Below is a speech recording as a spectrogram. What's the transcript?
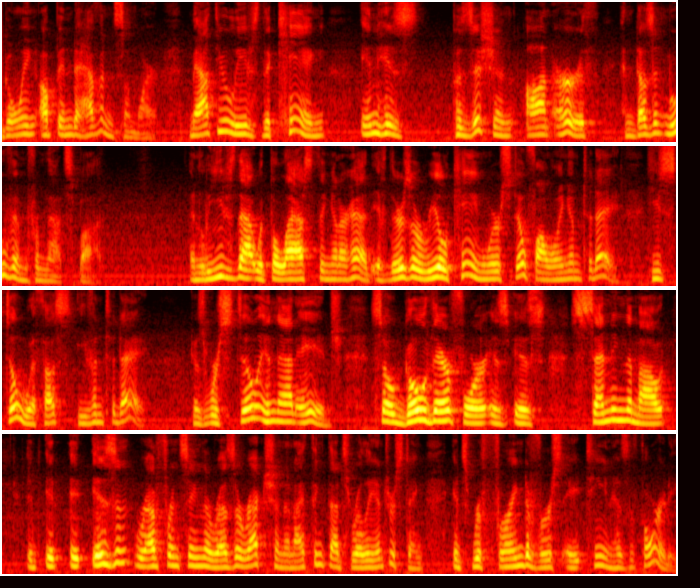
going up into heaven somewhere. Matthew leaves the king in his position on earth and doesn't move him from that spot and leaves that with the last thing in our head. If there's a real king, we're still following him today. He's still with us even today because we're still in that age. So go therefore is is sending them out. It, it, it isn't referencing the resurrection, and I think that's really interesting. It's referring to verse 18, his authority.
